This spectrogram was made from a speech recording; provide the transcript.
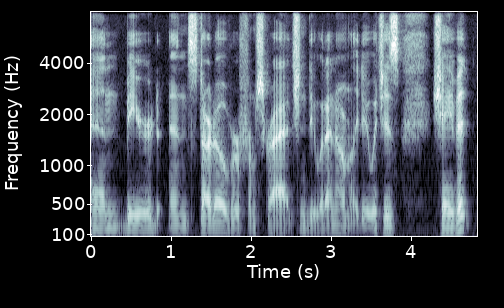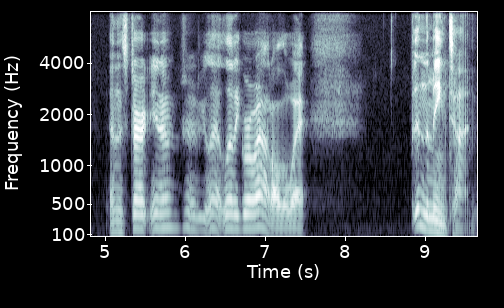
and beard and start over from scratch and do what I normally do, which is shave it and then start, you know, let, let it grow out all the way. In the meantime,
